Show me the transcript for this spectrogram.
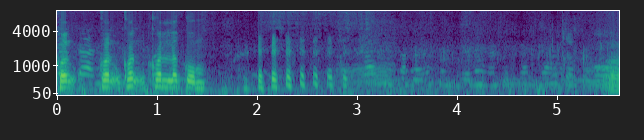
คนคนคนคนละกลุ่มอ๋อ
